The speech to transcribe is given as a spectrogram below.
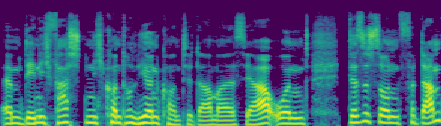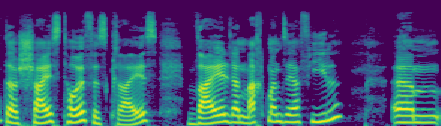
ähm, den ich fast nicht kontrollieren konnte damals, ja. Und das ist so ein verdammter Scheiß Teufelskreis, weil dann macht man sehr viel. Ähm,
